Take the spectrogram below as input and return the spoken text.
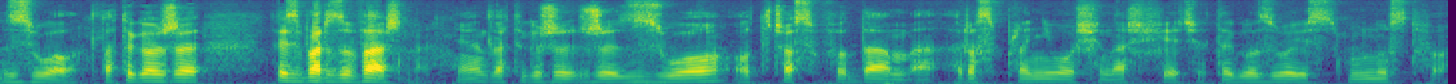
zło. Dlatego, że to jest bardzo ważne, nie? dlatego, że, że zło od czasów Adama rozpleniło się na świecie. Tego zło jest mnóstwo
